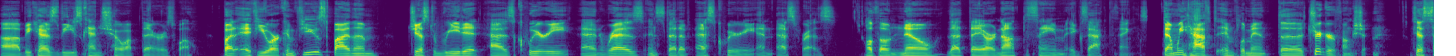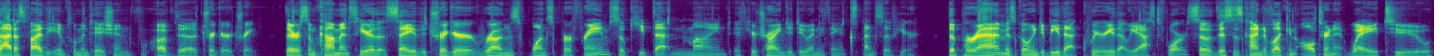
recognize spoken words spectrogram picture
uh, because these can show up there as well. But if you are confused by them, just read it as query and res instead of squery and sres. Although know that they are not the same exact things. Then we have to implement the trigger function to satisfy the implementation of the trigger trait. There are some comments here that say the trigger runs once per frame, so keep that in mind if you're trying to do anything expensive here. The param is going to be that query that we asked for, so this is kind of like an alternate way to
